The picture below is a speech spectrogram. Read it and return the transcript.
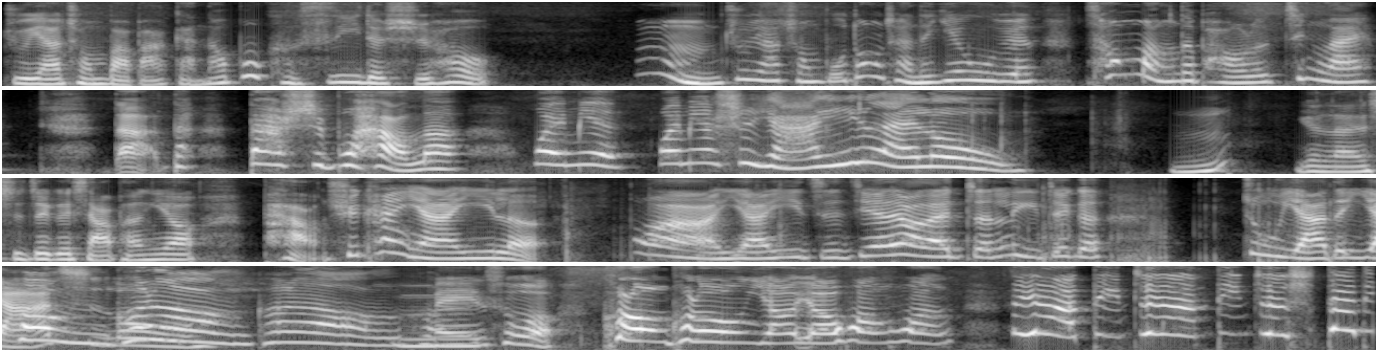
蛀牙虫爸爸感到不可思议的时候，嗯，蛀牙虫不动产的业务员匆忙的跑了进来。大大大事不好了，外面外面是牙医来喽！嗯，原来是这个小朋友跑去看牙医了。哇！牙医直接要来整理这个蛀牙的牙齿喽！没错，窟窿窟窿，摇摇晃晃。哎呀，地震！地震是大地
